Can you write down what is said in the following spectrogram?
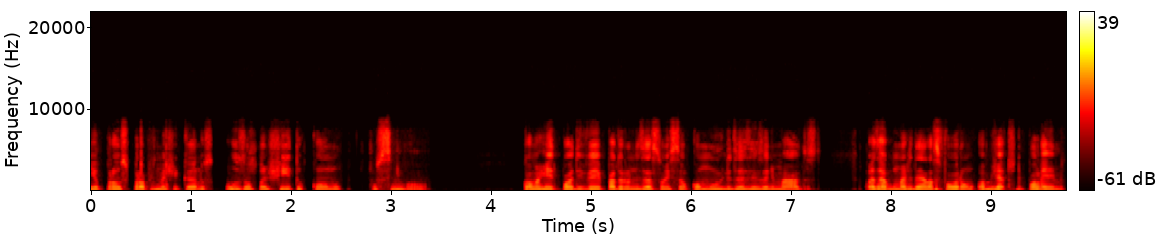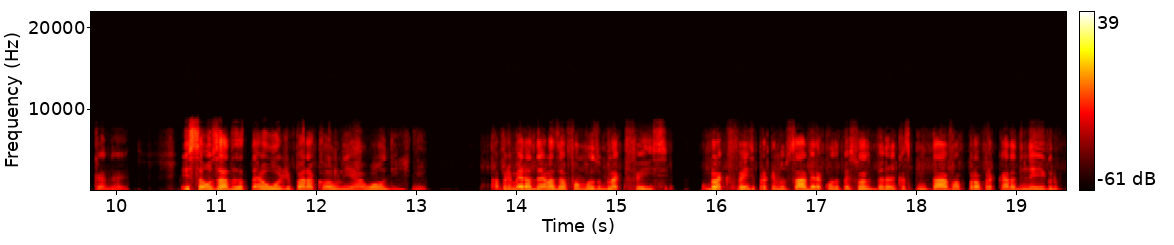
E os próprios mexicanos usam o panchito como o símbolo. Como a gente pode ver, padronizações são comuns nos desenhos animados, mas algumas delas foram objetos de polêmica, né? E são usadas até hoje para caluniar o Walt Disney. A primeira delas é o famoso blackface. O blackface, para quem não sabe, era quando pessoas brancas pintavam a própria cara de negro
